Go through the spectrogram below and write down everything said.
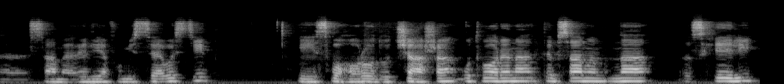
е, саме рельєфу місцевості і свого роду чаша утворена тим самим на схилі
